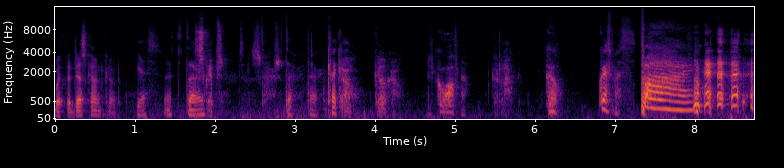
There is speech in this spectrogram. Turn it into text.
with the discount code. Yes, that's there. Description. It's in the description. There, there. Click go, it. Go, go, go. Go off now. Good luck. Go. Christmas. Bye.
